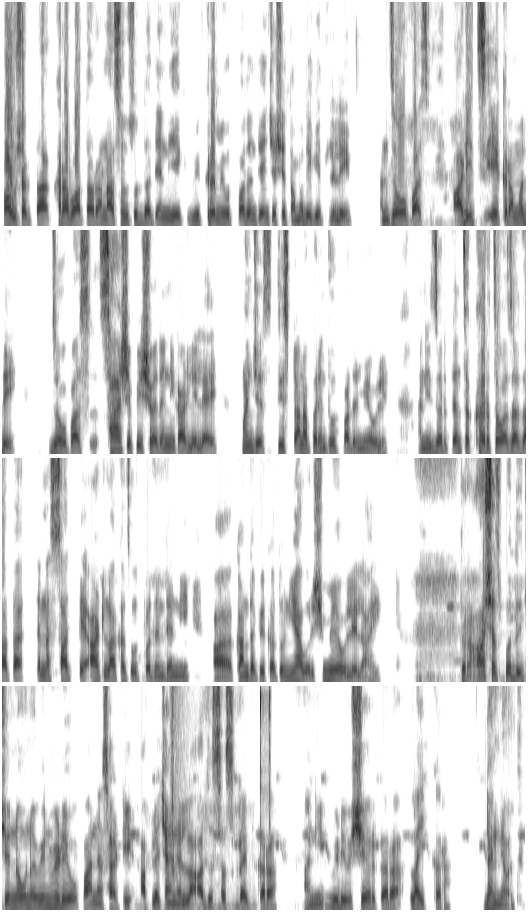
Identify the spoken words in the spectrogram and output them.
पाहू शकता खराब वातावरण असून सुद्धा त्यांनी एक विक्रमी उत्पादन त्यांच्या शेतामध्ये घेतलेले आहे. आणि जवळपास अडीच एकरामध्ये जवळपास सहाशे पिशव्या त्यांनी काढलेल्या आहे. म्हणजेच तीस टनापर्यंत उत्पादन मिळवले. आणि जर त्यांचा खर्च वजा जाता त्यांना सात ते आठ लाखाचं उत्पादन त्यांनी कांदा पिकातून या वर्षी मिळवलेलं आहे. तर अशाच पद्धतीचे नवनवीन व्हिडिओ पाहण्यासाठी आपल्या चॅनलला आजच सबस्क्राईब करा आणि व्हिडिओ शेअर करा लाईक करा. धन्यवाद.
